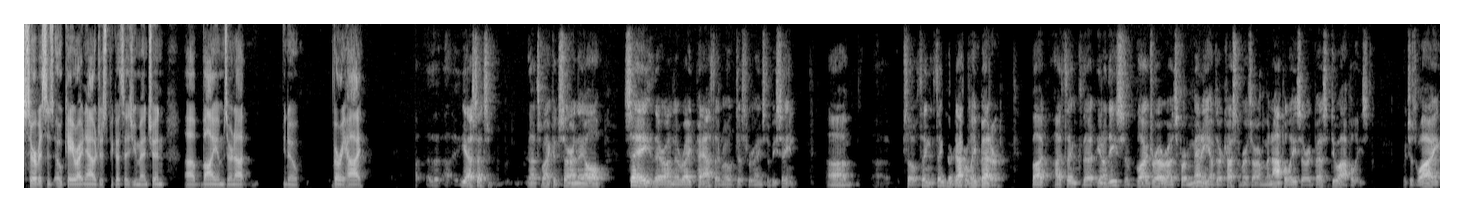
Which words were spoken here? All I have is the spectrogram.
service is okay right now, just because, as you mentioned, uh, volumes are not, you know, very high? Uh, yes, that's that's my concern. They all say they're on the right path, and well, it just remains to be seen. Um, so things things are definitely better, but I think that you know these large railroads, for many of their customers, are monopolies or at best duopolies, which is why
